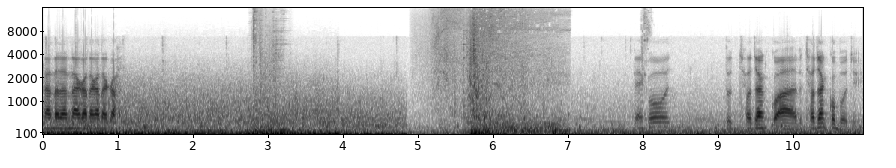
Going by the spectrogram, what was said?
나나 나 나가 나가 나가. 빼고 또 저장고 아 저장고 뭐지?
